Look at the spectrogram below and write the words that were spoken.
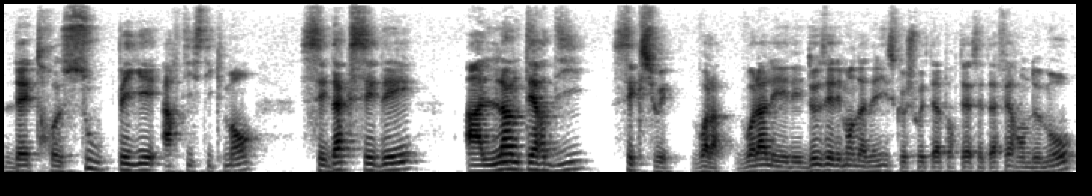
d'être sous-payé artistiquement, c'est d'accéder à l'interdit sexué. Voilà, voilà les, deux éléments d'analyse que je souhaitais apporter à cette affaire en deux mots.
